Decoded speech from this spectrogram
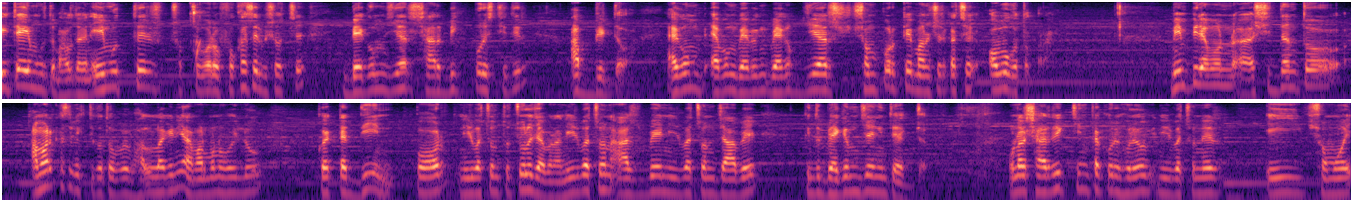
এইটাই এই মুহূর্তে ভালো দেখেন এই মুহূর্তের সবচেয়ে বড় ফোকাসের বিষয় হচ্ছে, বেগম জিয়ার সার্বিক পরিস্থিতির আপডেট দেওয়া। এবং এবং বেগম বেগম জিয়ার সম্পর্কে মানুষের কাছে অবগত করা। বিএনপির এমন সিদ্ধান্ত আমার কাছে ব্যক্তিগতভাবে ভালো লাগেনি। আমার মনে হইল কয়েকটা দিন পর নির্বাচন তো চলে যাবে না। নির্বাচন আসবে, নির্বাচন যাবে, কিন্তু বেগম জিয়া কিন্তু একজন। ওনার শারীরিক চিন্তা করে হলেও নির্বাচনের এই সময়,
